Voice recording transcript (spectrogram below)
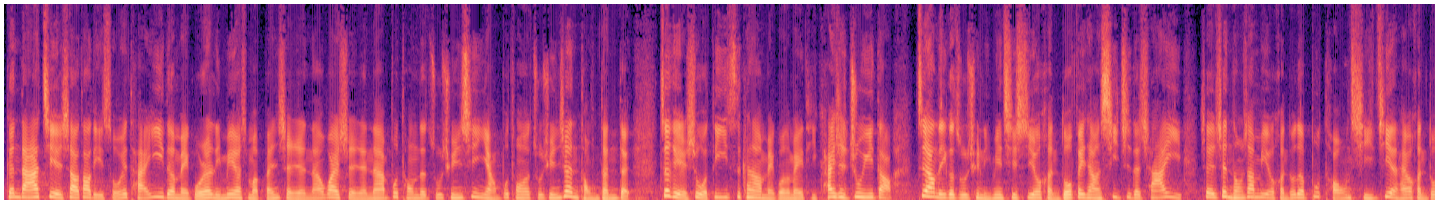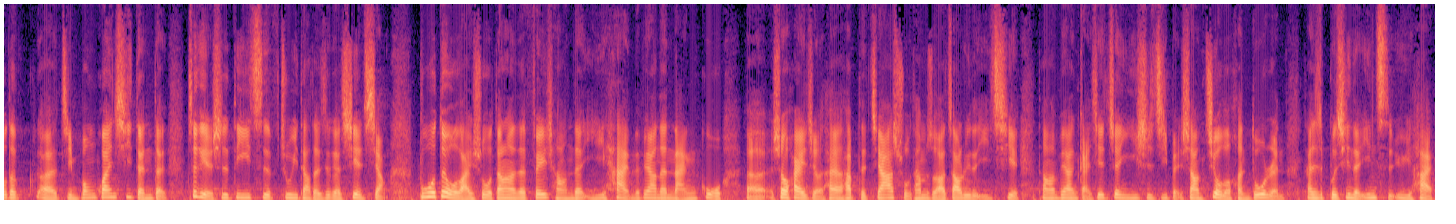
跟大家介绍到底所谓台裔的美国人里面有什么本省人啊、外省人啊、不同的族群。信仰不同的族群认同等等，这个也是我第一次看到美国的媒体开始注意到这样的一个族群里面，其实有很多非常细致的差异，在认同上面有很多的不同旗舰，还有很多的呃紧绷关系等等，这个也是第一次注意到的这个现象。不过对我来说，我当然的非常的遗憾，非常的难过。呃，受害者还有他们的家属，他们所要遭遇的一切，当然非常感谢郑医师，基本上救了很多人，但是不幸的因此遇害。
